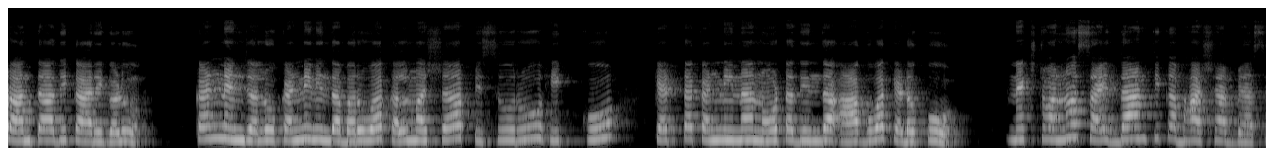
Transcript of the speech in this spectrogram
ಪ್ರಾಂತಾಧಿಕಾರಿಗಳು ಕಣ್ಣೆಂಜಲು ಕಣ್ಣಿನಿಂದ ಬರುವ ಕಲ್ಮಶ, ಪಿಸುರು, ಹಿಕ್ಕು, ಕೆಟ್ಟ ಕಣ್ಣಿನ ನೋಟದಿಂದ ಆಗುವ ಕೆಡಕು. ನೆಕ್ಸ್ಟ್ ಒನ್ನು ಸೈದ್ಧಾಂತಿಕ ಭಾಷಾಭ್ಯಾಸ.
